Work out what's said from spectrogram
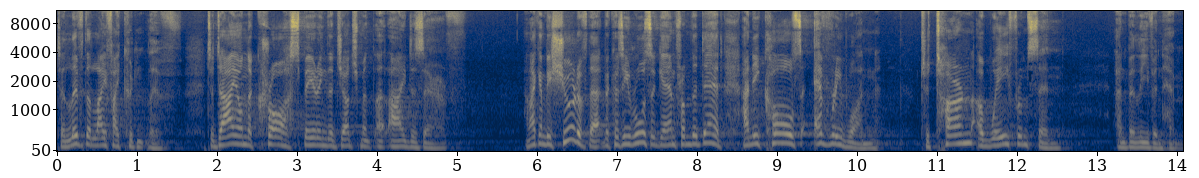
to live the life I couldn't live, to die on the cross, bearing the judgment that I deserve. And I can be sure of that because He rose again from the dead, and He calls everyone to turn away from sin and believe in Him.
